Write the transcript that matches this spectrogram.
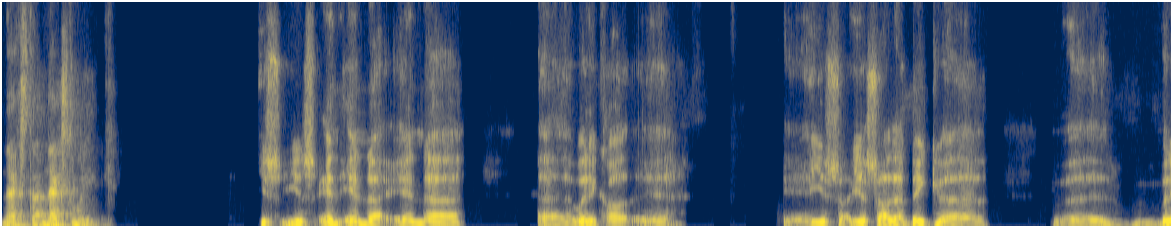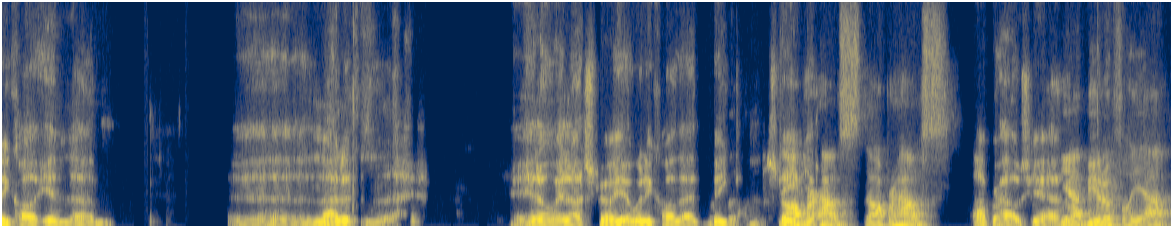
Next time, next week. You s- you in in uh, in uh, uh, what do you call it? Uh, you saw you saw that big uh, uh, what do you call it in um, uh, not a, you know in Australia what do you call that big The Opera House, the Opera House. opera house? Yeah, Yeah, beautiful. Yeah,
